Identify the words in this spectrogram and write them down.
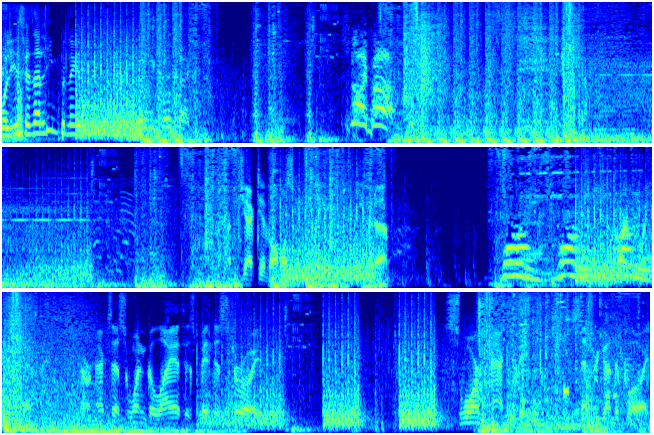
O Golias fez a limpa, né? Sniper! Objective almost complete. Keep it up. Warning, warning, Hardpoint warning. Our XS-1 Goliath has been destroyed. Swarm activated. Sentry gun deployed.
